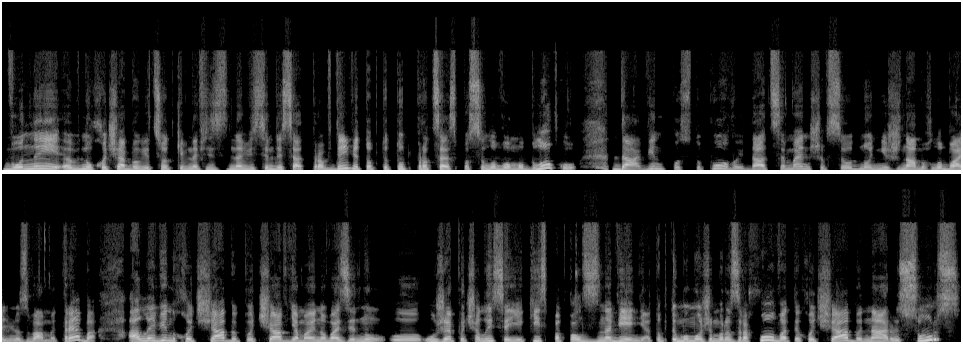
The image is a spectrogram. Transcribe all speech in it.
вони е, ну, хоча б відсотків на віс- на 80 правдиві. Тобто тут процес по силовому блоку, да, він поступовий, да, це менше все одно, ніж нам глобально з вами треба, але він хоча б почав, я маю на увазі, ну уже почалися якісь поползновення. Тобто ми можемо розраховувати хоча б на ресурс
